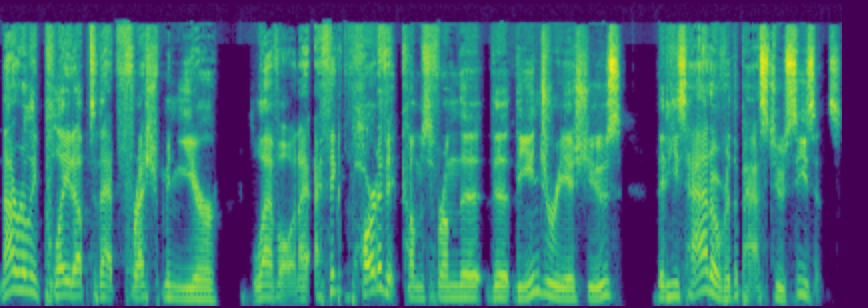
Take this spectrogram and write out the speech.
not really played up to that freshman year level. And I, I think part of it comes from the, the the injury issues that he's had over the past two seasons.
